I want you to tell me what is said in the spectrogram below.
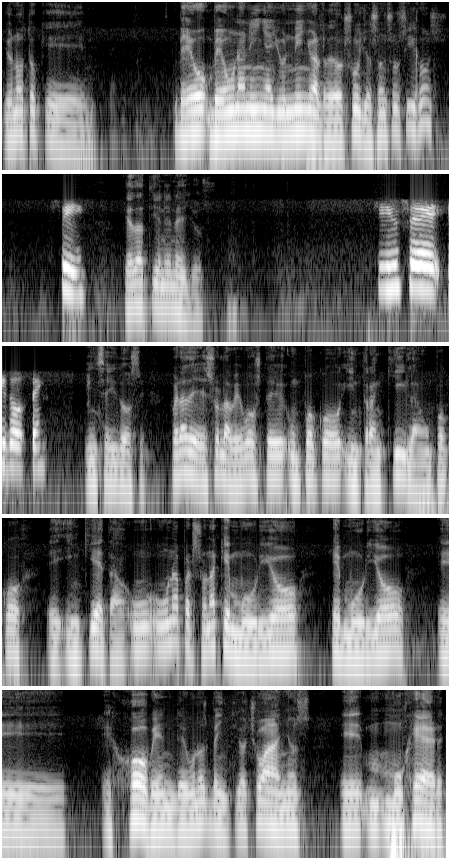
yo noto que veo, veo una niña y un niño alrededor suyo. ¿Son sus hijos? Sí, ¿Qué edad tienen ellos? 15 y 12. 15 y 12. Fuera de eso, la veo a usted un poco intranquila, un poco eh, inquieta. Una persona que murió, que murió eh, eh, joven, de unos 28 años, mujer,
